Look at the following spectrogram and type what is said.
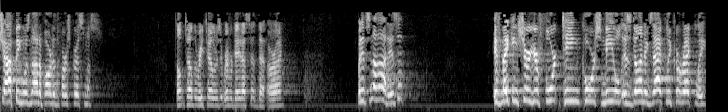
shopping was not a part of the first Christmas. Don't tell the retailers at Rivergate I said that, alright? But it's not, is it? If making sure your 14 course meal is done exactly correctly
